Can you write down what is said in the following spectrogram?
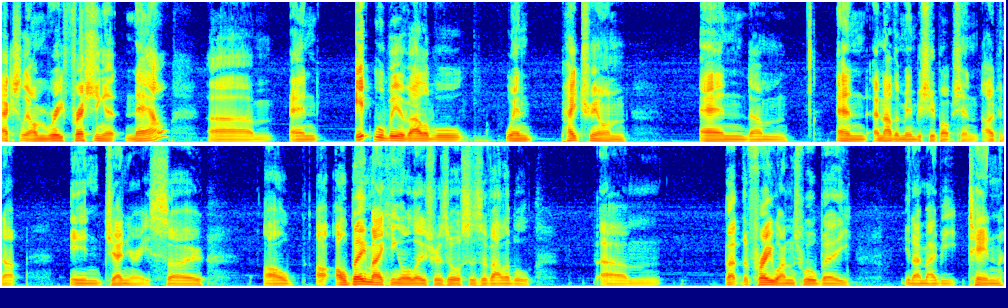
actually, I'm refreshing it now, um, and it will be available when Patreon and um, and another membership option open up in January. So I'll I'll be making all these resources available um, but the free ones will be, you know, maybe ten,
